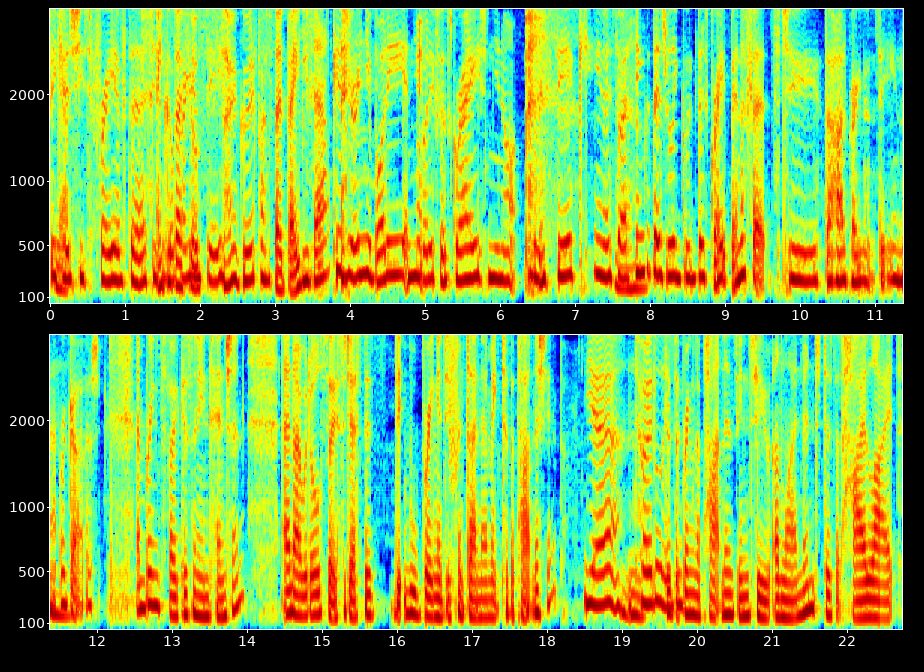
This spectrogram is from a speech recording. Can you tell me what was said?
because she's free of the And difficult because I feel so good once that baby's out. because you're in your body and your body feels great and you're not feeling sick, you know. So I think that there's really good, there's great benefits to the hard pregnancy in that regard. and brings focus and intention. And I would also suggest there's, it will bring a different dynamic to the partnership. Yeah, totally. Does it bring the partners into alignment? Does it highlight,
